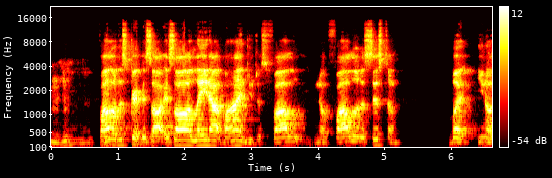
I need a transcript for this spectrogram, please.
Mhm. Mhm. follow the script. It's all it's all laid out behind you. Just follow you know follow the system. But you know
